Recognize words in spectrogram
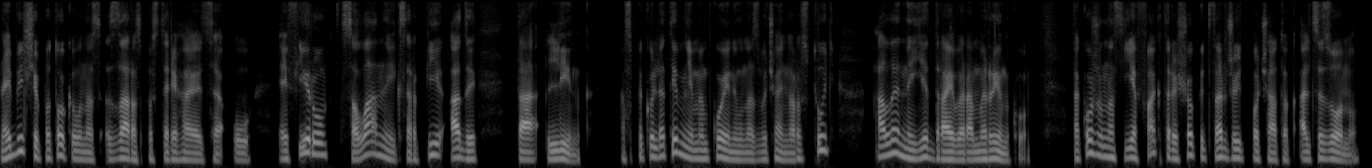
Найбільші потоки у нас зараз спостерігаються у ефіру, Solana, XRP, ADI та Link. Спекулятивні мемкоїни у нас, звичайно, ростуть, але не є драйверами ринку. Також у нас є фактори, що підтверджують початок альтсезону.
